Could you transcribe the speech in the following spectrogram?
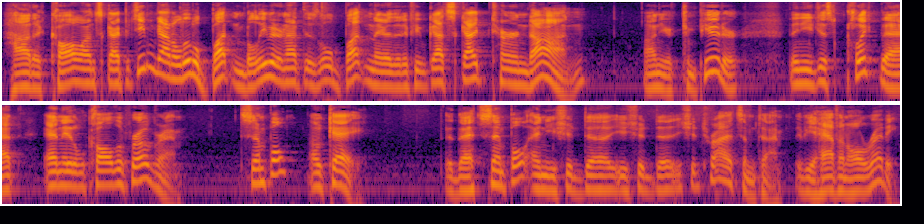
how to call on Skype. It's even got a little button, believe it or not, there's a little button there that if you've got Skype turned on on your computer, then you just click that and it'll call the program. Simple? Okay. That's simple, and you should uh, you should uh, you should try it sometime if you haven't already.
